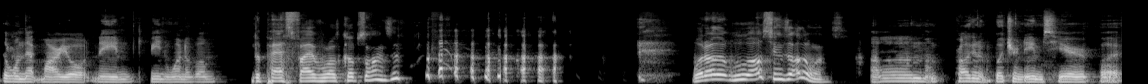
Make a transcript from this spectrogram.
The one that Mario named being one of them. The past five World Cup songs? dude? what other, who else sings the other ones? Um, I'm probably gonna butcher names here, but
